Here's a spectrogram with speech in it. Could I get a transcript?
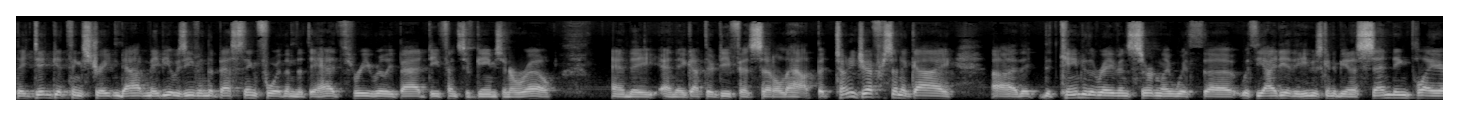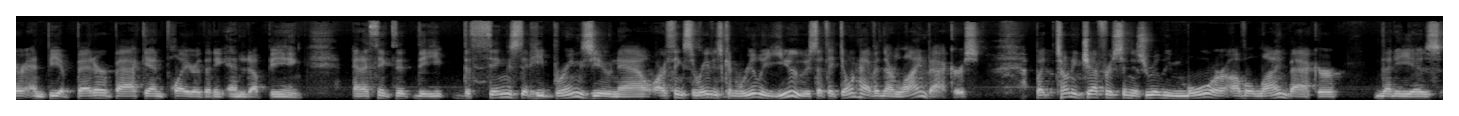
they did get things straightened out. Maybe it was even the best thing for them that they had three really bad defensive games in a row and they and they got their defense settled out. But Tony Jefferson, a guy uh, that, that came to the Ravens certainly with uh, with the idea that he was going to be an ascending player and be a better back end player than he ended up being. And I think that the the things that he brings you now are things the Ravens can really use that they don't have in their linebackers. But Tony Jefferson is really more of a linebacker than he is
